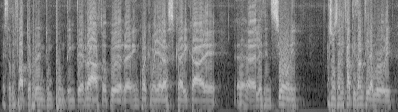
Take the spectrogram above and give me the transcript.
è stato fatto praticamente un ponte interrato per in qualche maniera scaricare eh, le tensioni, sono stati fatti tanti lavori.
